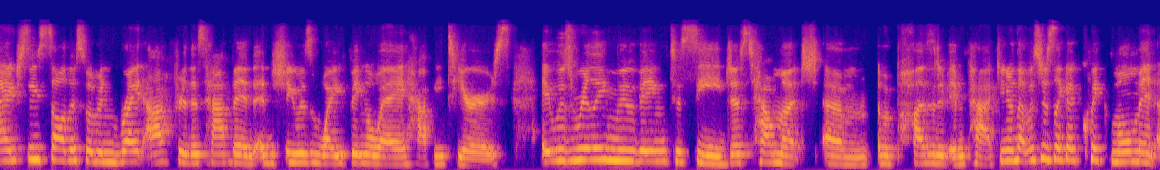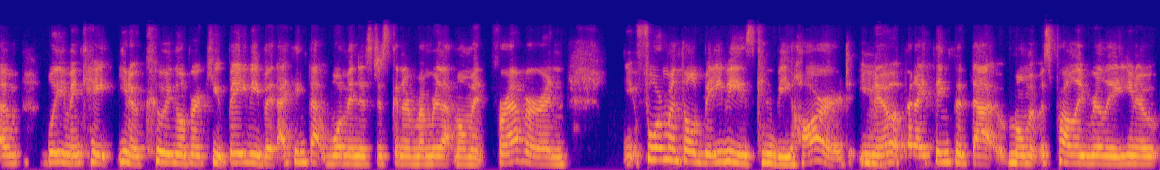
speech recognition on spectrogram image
I actually saw this woman right after this happened, and she was wiping away happy tears. It was really moving to see just how much um, of a positive impact. You know, that was just like a quick moment of William and Kate, you know, cooing over a cute baby. But I think that woman is just going to remember that moment forever. And four month old babies can be hard, you mm. know, but I think that that moment was probably really, you know,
